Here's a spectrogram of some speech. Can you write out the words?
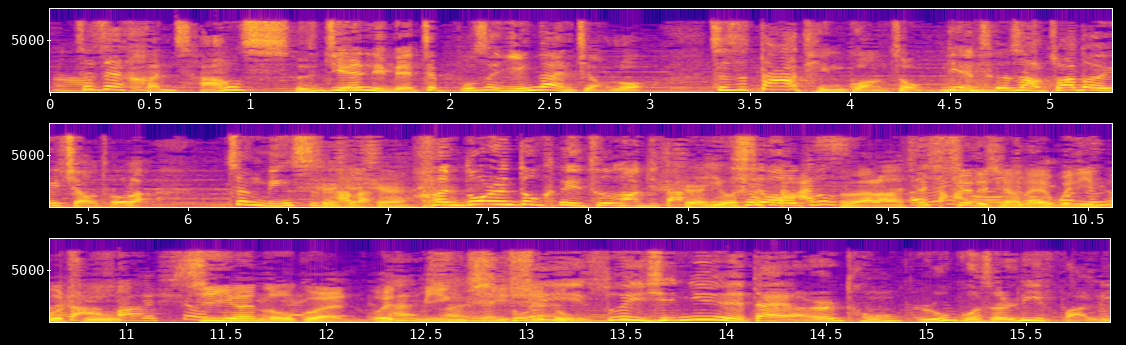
啊这在很长时间里面，这不是阴暗角落，这是大庭广众。电车上抓到一个小偷了，证明是他了，很多人都可以车上去打。是有时候小偷打死了哎接着下来为您播出西安楼冠文明启示录所以，。所以一些虐待儿童，如果是立法立。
